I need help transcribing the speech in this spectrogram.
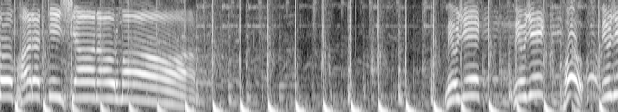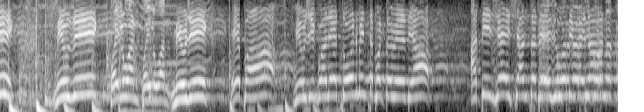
तो भारत की शान और मान. म्युझिक म्युझिक हो म्युझिक म्युझिक. पैलवान पैलवान. म्युझिक हे पहा म्युझिक वाले दोन मिनिटं फक्त वेळ द्या. अतिशय करू. नका.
